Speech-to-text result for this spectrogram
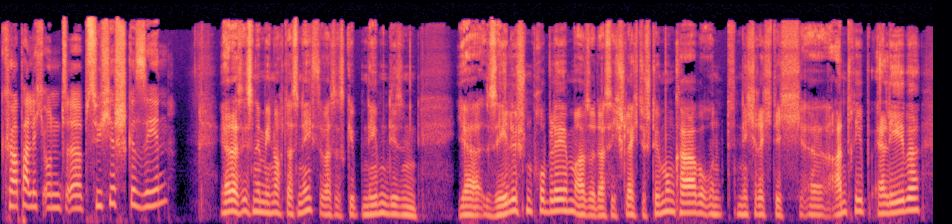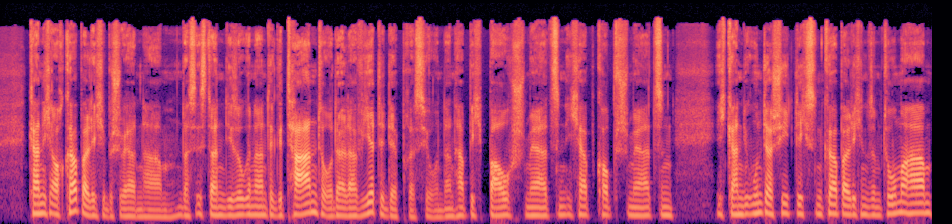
körperlich und äh, psychisch gesehen? Ja, das ist nämlich noch das nächste, was es gibt. Neben diesen ja seelischen Problemen, also dass ich schlechte Stimmung habe und nicht richtig äh, Antrieb erlebe, kann ich auch körperliche Beschwerden haben. Das ist dann die sogenannte getarnte oder lavierte Depression. Dann habe ich Bauchschmerzen, ich habe Kopfschmerzen, ich kann die unterschiedlichsten körperlichen Symptome haben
